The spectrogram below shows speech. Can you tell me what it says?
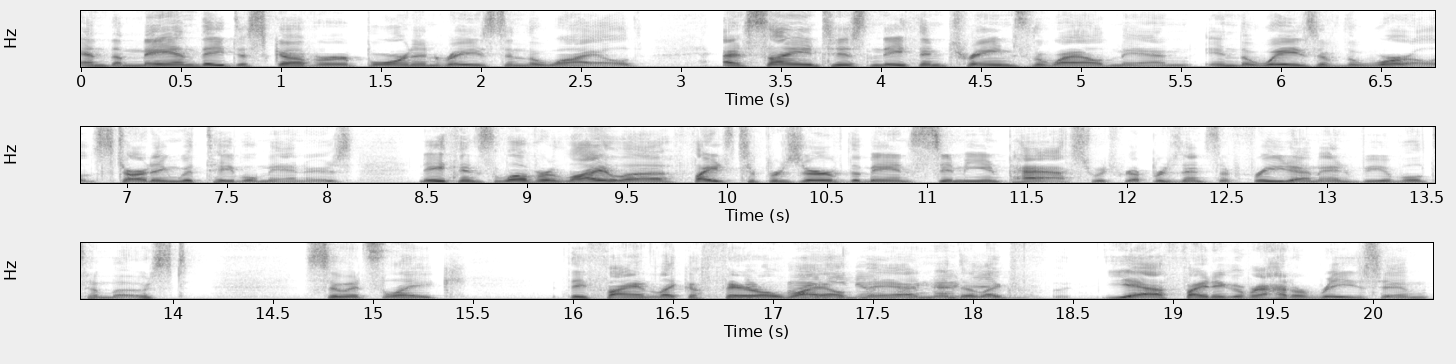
and the man they discover, born and raised in the wild. As scientist, Nathan trains the wild man in the ways of the world, starting with table manners. Nathan's lover, Lila, fights to preserve the man's simian past, which represents a freedom enviable to most. So it's like they find like a feral wild man, and they're to- like, f- yeah, fighting over how to raise him.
